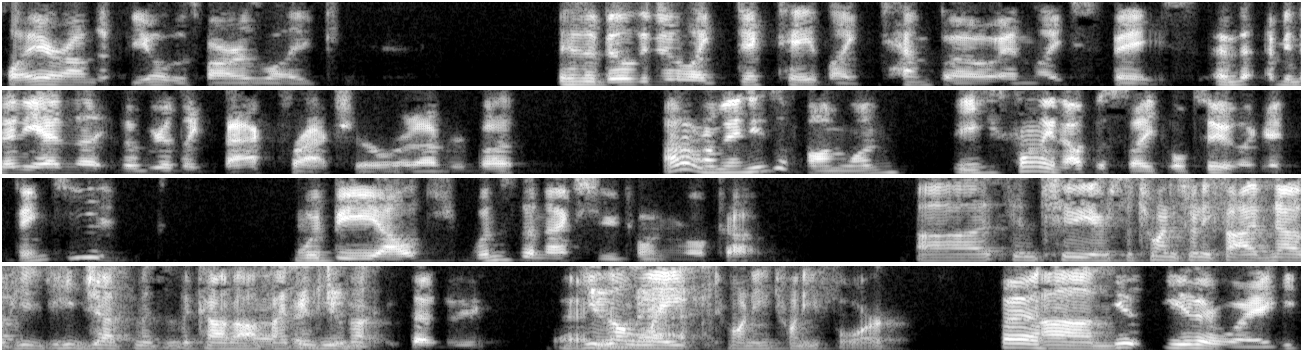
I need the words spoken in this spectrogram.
player on the field as far as like his ability to like dictate like tempo and like space. And I mean, then he had the weird like back fracture or whatever. But I don't know, man. He's a fun one. He's playing up a cycle too. Like I think he would be. When's the next U20 World Cup? Uh, it's in two years, so 2025. No, he he just misses the cutoff. Oh, I think he's a, he's a late 2024. Eh, Um, either way, he,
